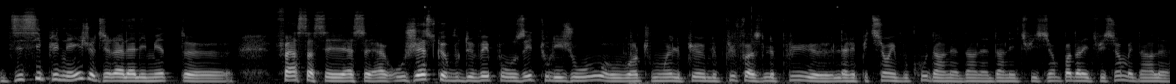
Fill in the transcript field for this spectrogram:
discipliné, je dirais à la limite, face à ces, aux gestes que vous devez poser tous les jours, ou en tout moins le plus, le plus, le plus la répétition est beaucoup dans, dans l'intuition, pas dans l'intuition, mais dans le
